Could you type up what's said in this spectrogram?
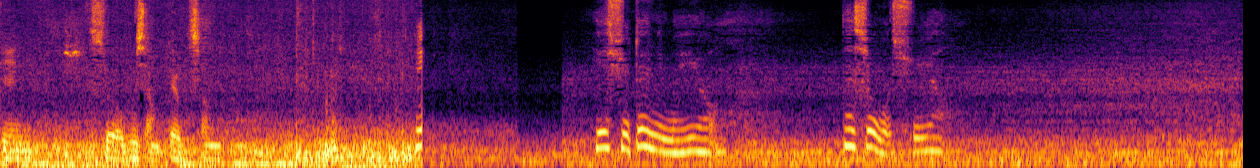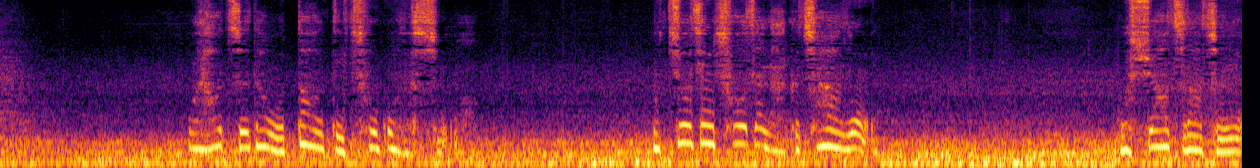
边，所以我不想配不上。你，也许对你没有，但是我需要。我要知道我到底错过了什么，我究竟错在哪个岔路？我需要知道真理。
